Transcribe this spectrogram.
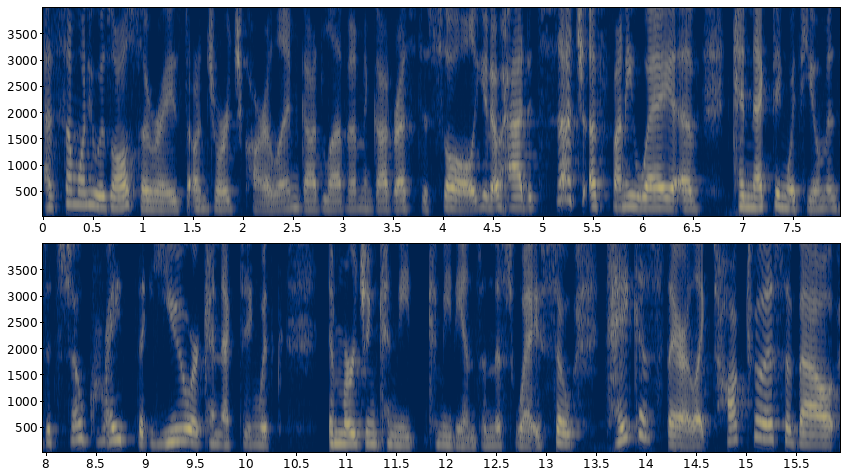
as someone who was also raised on George Carlin, God love him and God rest his soul, you know, had such a funny way of connecting with humans. It's so great that you are connecting with emerging com- comedians in this way. So take us there. Like, talk to us about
